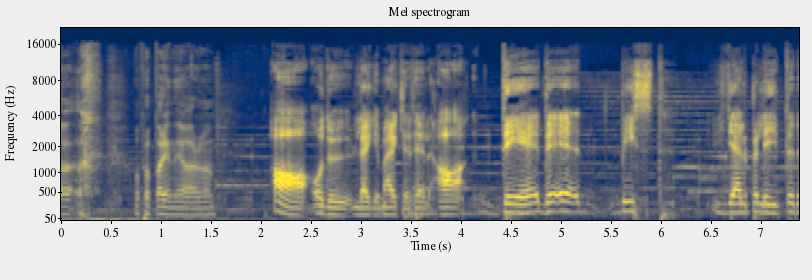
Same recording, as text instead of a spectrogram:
Och, och proppar in i öronen. Ja, och du lägger märke till. Ja, det, det är visst hjälper lite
